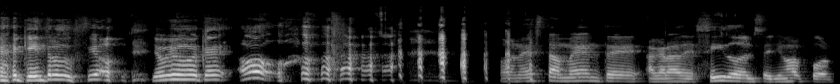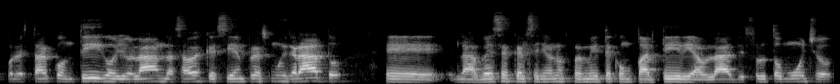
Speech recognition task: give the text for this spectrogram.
qué introducción. Yo mismo me quedé, oh. Honestamente, agradecido del Señor por, por, estar contigo, Yolanda. Sabes que siempre es muy grato eh, las veces que el Señor nos permite compartir y hablar. Disfruto mucho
